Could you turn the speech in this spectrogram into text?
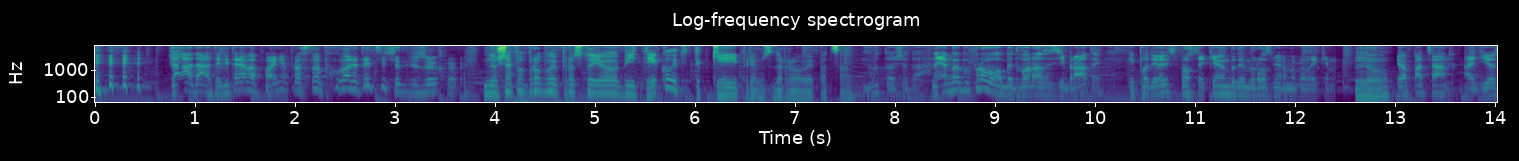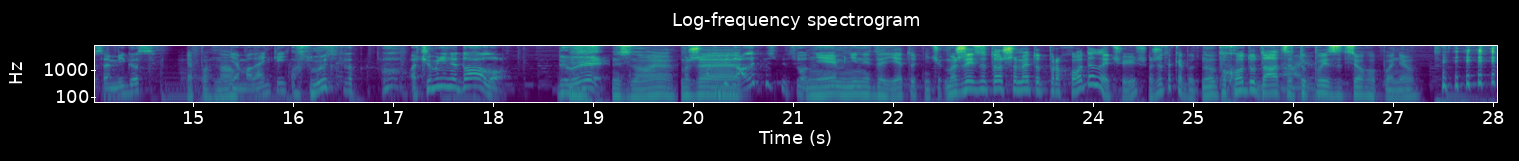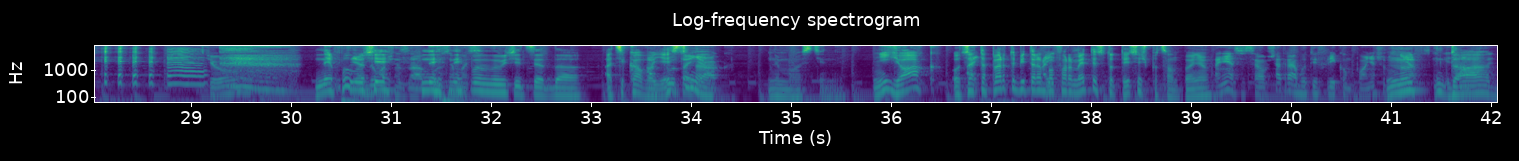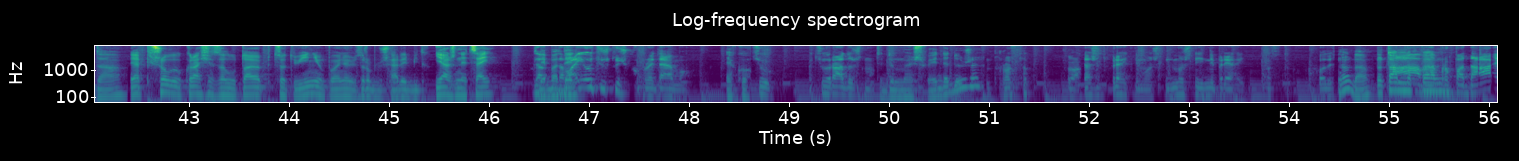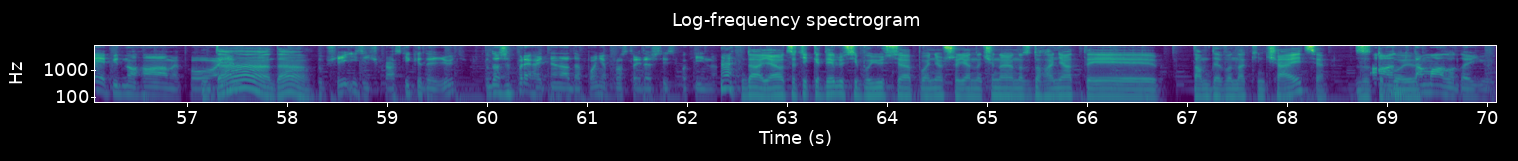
Да, да, тобі треба, поняв, просто обходити цю всю двіжуху. Ну ще попробуй просто його обійти, коли ти такий прям здоровий пацан. Ну, теж да. Ну я би попробував би два рази зібрати і подивитись просто, якими будемо розмірами великими. Ну, Йо, пацан, адіос, амігос. я погнав. Я маленький. А смысле ти так? О, а чого мені не дало? Диви! Не знаю. Тобі Може. дали плюс 500? Ні, мені не дає тут нічого. Може із-за того, що ми тут проходили, чуєш? Може таке буде? Ну, походу, да, це знаю. тупо із-за цього, поняв. Тю. Не думав, получи... що не, запустимось. получиться, да. А цікаво, А є тут стіна? як? Нема стіни. Ніяк! Оце Ай. тепер тобі треба Ай. фармити 100 тисяч, пацан, поняв? Та ні, це, це взагалі треба бути фріком, поняв, щоб Ну, да, да. Я пішов краще залутаю 500 вінів, поняв, і зроблю ще ребіт. Я ж не цей. Да, не бадель. давай оцю штучку пройдемо. Яку? Цю, цю радужну. Ти думаєш, вийде дуже? Просто, чувак, навіть пригати не можеш, можеш і не пригати, просто так проходиш. Ну да. Ну там, а, вона напевно. пропадає під ногами, поняв? Да, да. Тут ще ізічка, а скільки дають? Тут навіть пригати не треба, поняв, просто йдеш собі спокійно. Да, я оце тільки дивлюсь і боюся, поняв, що я починаю наздоганяти там, де вона кінчається за а, тобою. там мало дають.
